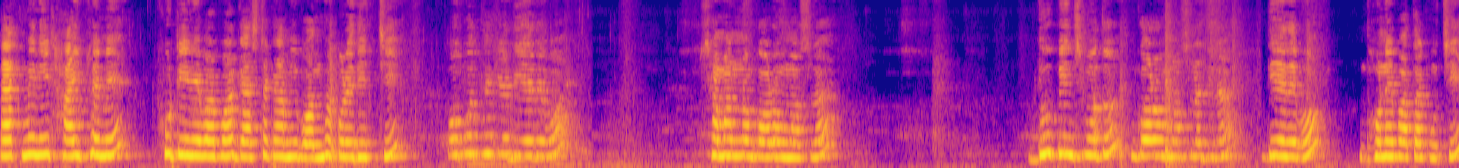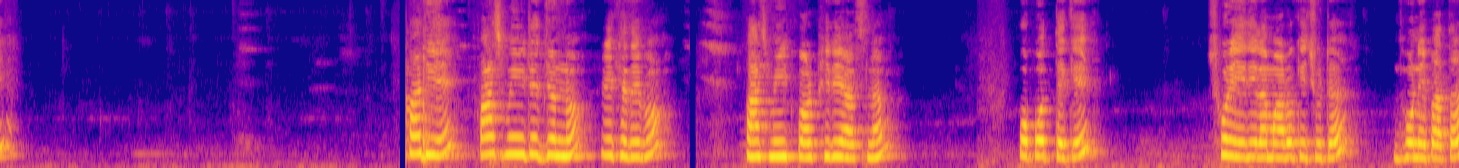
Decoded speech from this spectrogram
এক মিনিট হাই ফ্লেমে ফুটিয়ে নেবার পর গ্যাসটাকে আমি বন্ধ করে দিচ্ছি। ওপর থেকে দিয়ে দেব। সামান্য গরম মশলা, দু পিঞ্চ মতো গরম মশলা দিলাম দিয়ে দেব ধনে পাতা কুচি। চাপা দিয়ে পাঁচ মিনিটের জন্য রেখে দেব। পাঁচ মিনিট পর ফিরে আসলাম। ওপর থেকে ছড়িয়ে দিলাম আরও কিছুটা ধনে পাতা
